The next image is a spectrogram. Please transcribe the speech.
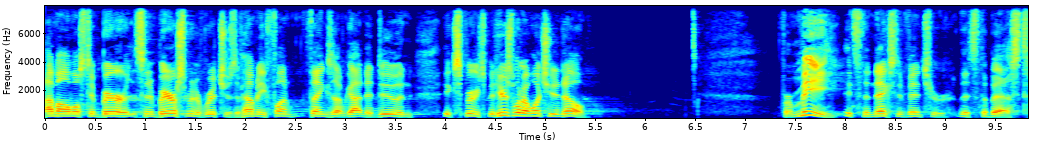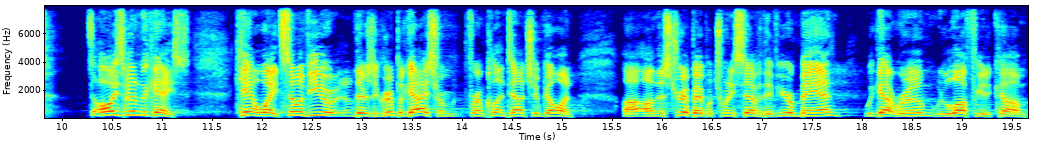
am almost embarrassed. It's an embarrassment of riches of how many fun things I've gotten to do and experience. But here's what I want you to know. For me, it's the next adventure that's the best. It's always been the case. Can't wait. Some of you, there's a group of guys from, from Clinton Township going uh, on this trip, April 27th. If you're a man, we got room. We'd love for you to come.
